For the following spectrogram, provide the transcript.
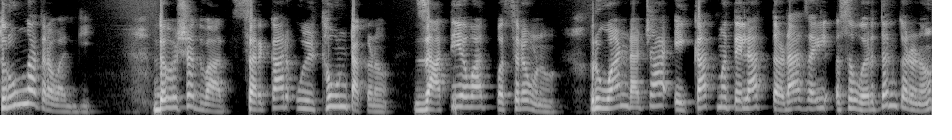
तुरुंगात रवानगी. दहशतवाद सरकार उलथवून टाकणं जातीयवाद पसरवणं रुवांडाच्या एकात्मतेला तडा जाईल असं वर्तन करणं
